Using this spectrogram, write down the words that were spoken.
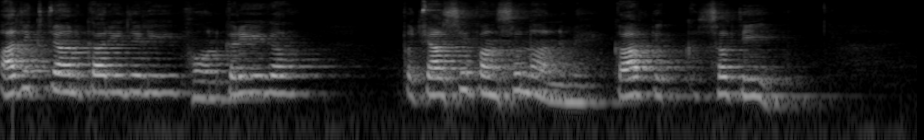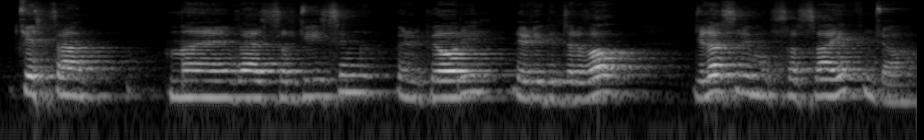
ਆਦਿਕ ਜਾਣਕਾਰੀ ਦੇ ਲਈ ਫੋਨ ਕਰੀਏਗਾ। 85599 6130 ਜਿਸ ਤਰ੍ਹਾਂ ਮੈਂ ਵੈਦ ਸਰਜੀਤ ਸਿੰਘ, ਪਿੰਡ ਪਿਉਰੀ ਨੇੜੇ ਗਿੱਦੜਵਾ, ਜ਼ਿਲ੍ਹਾ ਸ੍ਰੀ ਮੁਕਤਸਰ ਸਾਹਿਬ, ਪੰਜਾਬ।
